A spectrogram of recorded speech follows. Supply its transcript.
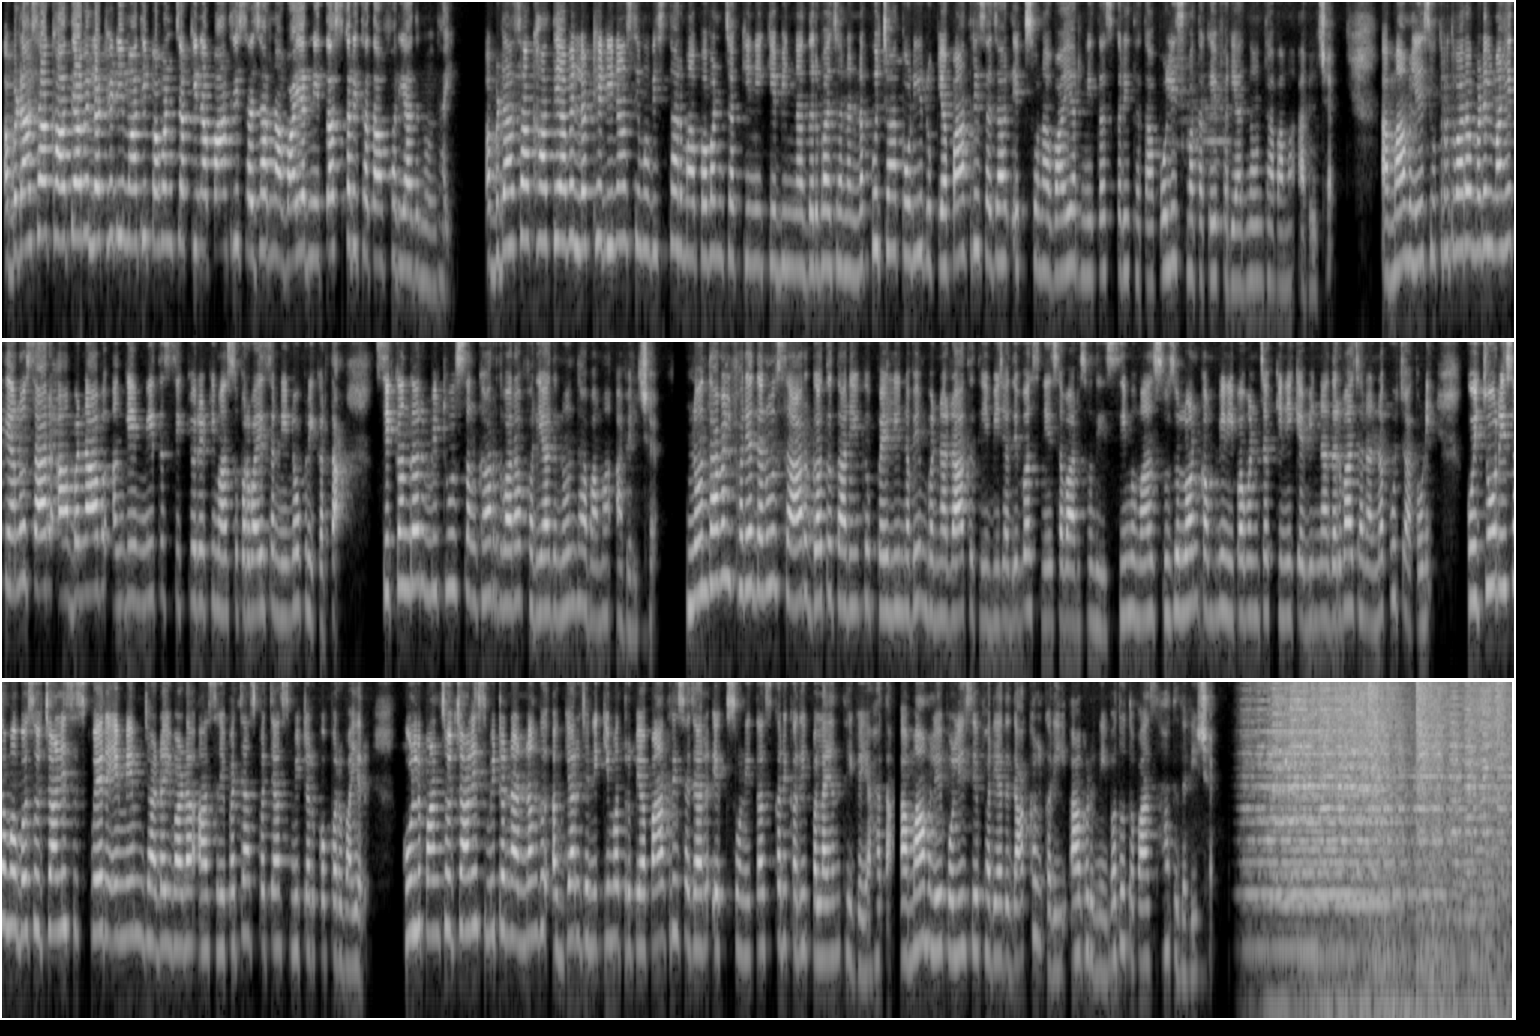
અબડાસા ખાતે આવે લઠેડીમાંથી પવનચક્કીના પાંત્રીસ હજારના વાયરની તસ્કરી થતા ફરિયાદ નોંધાઈ. અબડાસા ખાતે આવેલ લઠેડીના સીમ વિસ્તારમાં પવનચક્કીની કેબિનના દરવાજાના નકુચા તોડી રૂપિયા પાંત્રીસ હજાર એકસોના વાયરની તસ્કરી થતા પોલીસ મથકે ફરિયાદ નોંધાવવામાં આવેલ છે. આ મામલે સૂત્રો દ્વારા મળેલ માહિતી અનુસાર આ બનાવ અંગે મિત સિક્યોરિટીમાં સુપરવાઇઝરની નોકરી કરતા સિકંદર મીઠુ સંઘાર દ્વારા ફરિયાદ નોંધાવવામાં આવેલ છે. નોંધાવેલ ફરિયાદ અનુસાર ગત તારીખ પહેલી નવેમ્બરના રાતથી બીજા દિવસની સવાર સુધી સીમમાં સુઝલોન કંપનીની પવનચક્કીની કેબિનના દરવાજાના નકુચા તોડી. કોઈ ચોર ઇસમો બસો ચાલીસ સ્ક્વેર એમએમ જાડાઈવાળા આશરે પચાસ પચાસ મીટર કોપર વાયર. કુલ પાંચસો ચાલીસ મીટરના નંગ અગિયાર જેની કિંમત રૂપિયા પાંત્રીસ હજાર એકસોની તસ્કરી કરી પલાયન થઈ ગયા હતા. આ મામલે પોલીસે ફરિયાદ દાખલ કરી આગળની વધુ તપાસ હાથ ધરી છે.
